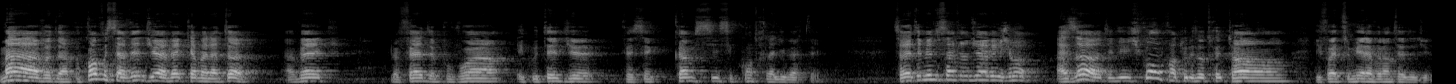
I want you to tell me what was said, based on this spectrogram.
Ma avoda. Pourquoi vous servez Dieu avec Kabbalatol Avec le fait de pouvoir écouter Dieu, que c'est comme si c'est contre la liberté. Ça aurait été mieux de servir Dieu avec joie. Azot, il dit, je comprends tous les autres temps, il faut être soumis à la volonté de Dieu.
